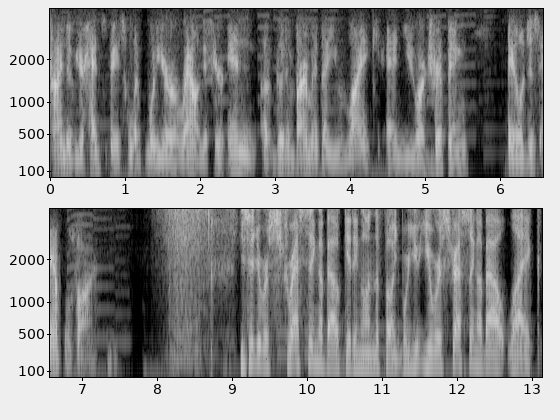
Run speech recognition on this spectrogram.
kind of your headspace what what you're around if you're in a good environment that you like and you are tripping it'll just amplify You said you were stressing about getting on the phone. Were you you were stressing about like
